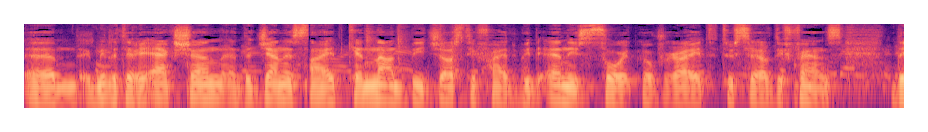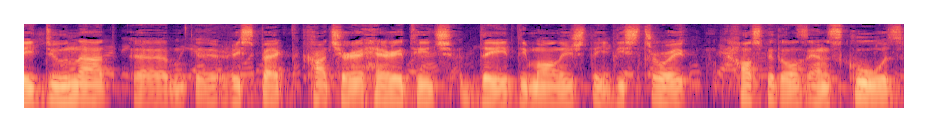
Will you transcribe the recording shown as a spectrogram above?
um, military action and the genocide cannot be justified with any sort of right to self-defense. They do not um, respect cultural heritage. They demolish, they destroy hospitals and schools.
